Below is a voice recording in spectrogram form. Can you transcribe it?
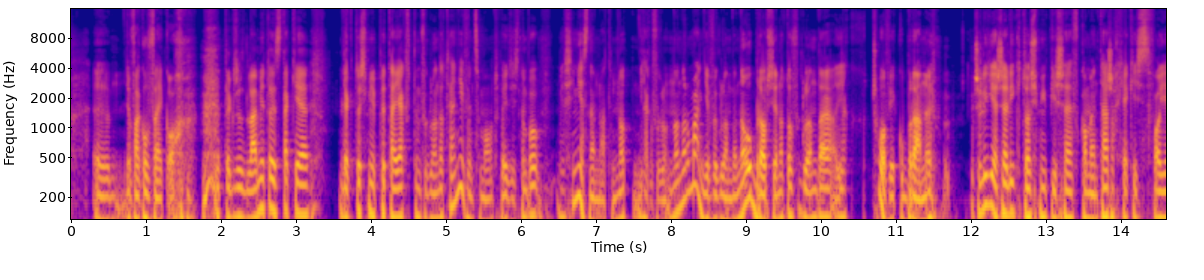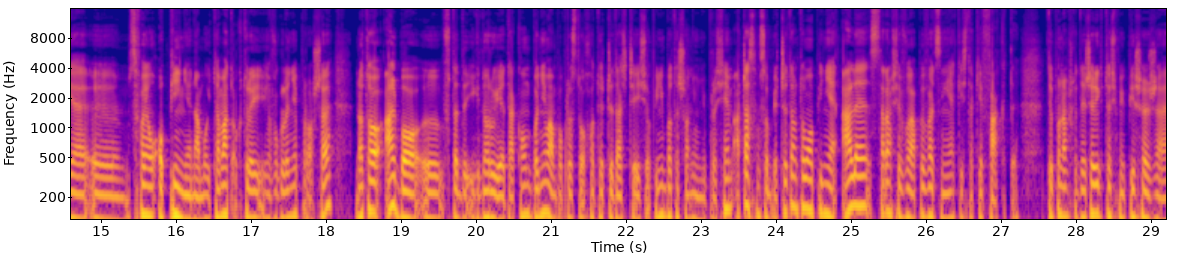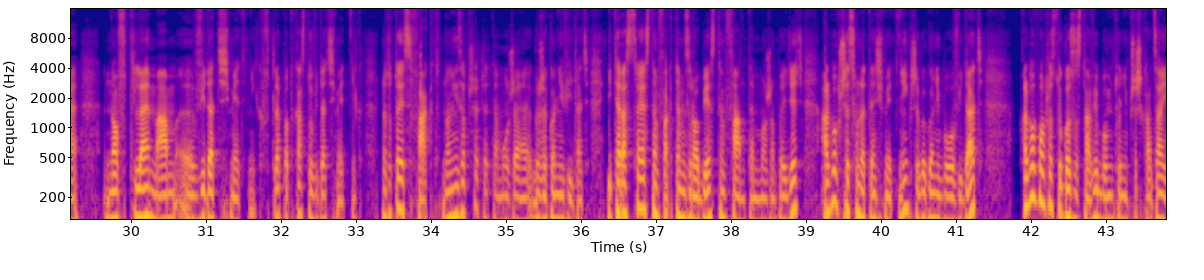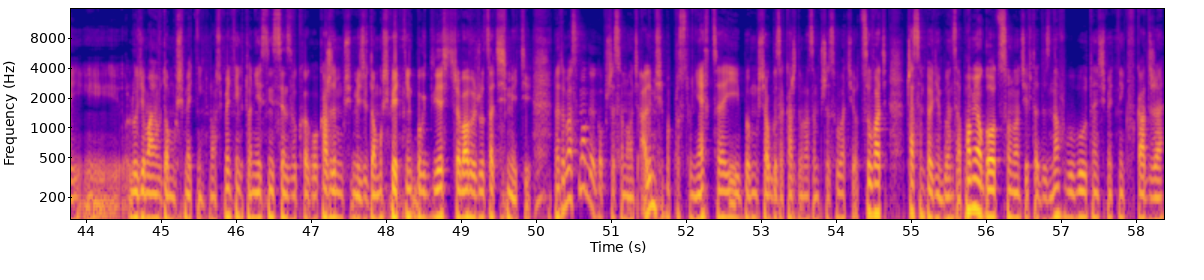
y, wagowego. Także dla mnie to jest takie, jak ktoś mnie pyta, jak w tym wygląda, to ja nie wiem, co mam odpowiedzieć, no bo ja się nie znam na tym. No jak wygląda? No normalnie wygląda, no ubrał się, no to wygląda jak człowiek ubrany. Czyli jeżeli ktoś mi pisze w komentarzach jakieś swoje, swoją opinię na mój temat, o której ja w ogóle nie proszę, no to albo y, wtedy ignoruję taką, bo nie mam po prostu ochoty czytać czyjejś opinii, bo też o nią nie prosiłem, a czasem sobie czytam tą opinię, ale staram się wyłapywać z niej jakieś takie fakty. Typu na przykład, jeżeli ktoś mi pisze, że no w tle mam, y, widać śmietnik, w tle podcastu widać śmietnik, no to to jest fakt, no nie zaprzeczę temu, że, że go nie widać. I teraz co ja z tym faktem zrobię, z tym fantem można powiedzieć, albo przesunę ten śmietnik, żeby go nie było widać, Albo po prostu go zostawię, bo mi to nie przeszkadza i, i, ludzie mają w domu śmietnik. No śmietnik to nie jest nic niezwykłego, każdy musi mieć w domu śmietnik, bo gdzieś trzeba wyrzucać śmieci. Natomiast mogę go przesunąć, ale mi się po prostu nie chce i bym musiał go za każdym razem przesuwać i odsuwać. Czasem pewnie bym zapomniał go odsunąć i wtedy znowu by był ten śmietnik w kadrze.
